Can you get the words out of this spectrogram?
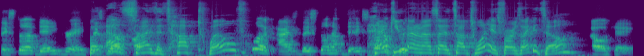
they still have Danny Gray. But outside have, the top 12? Look, I, they still have. They still Heck, have you good, got him outside the top 20 as far as I could tell. Oh, okay.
